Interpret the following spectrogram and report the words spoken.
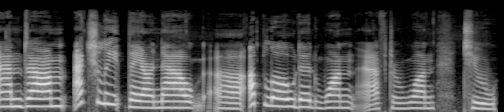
And um, actually, they are now uh, uploaded one after one to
